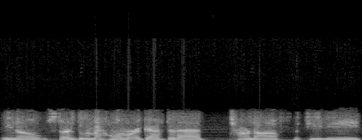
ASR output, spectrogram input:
you know, started doing my homework after that, turned off the TV,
